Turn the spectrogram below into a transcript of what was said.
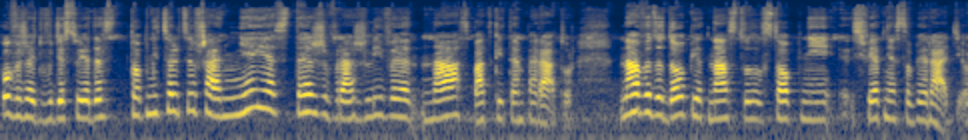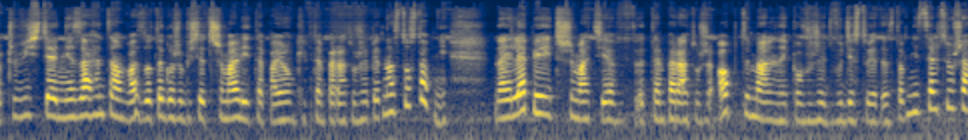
Powyżej 21 stopni Celsjusza nie jest też wrażliwy na spadki temperatur. Nawet do 15 stopni świetnie sobie radzi. Oczywiście nie zachęcam Was do tego, żebyście trzymali te pająki w temperaturze 15 stopni. Najlepiej trzymać je w temperaturze optymalnej powyżej 21 stopni Celsjusza,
